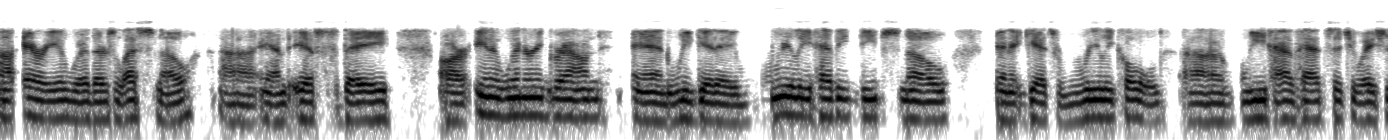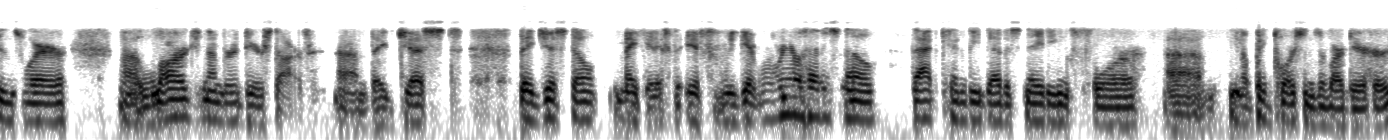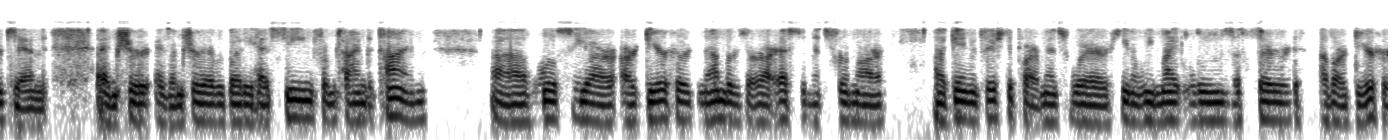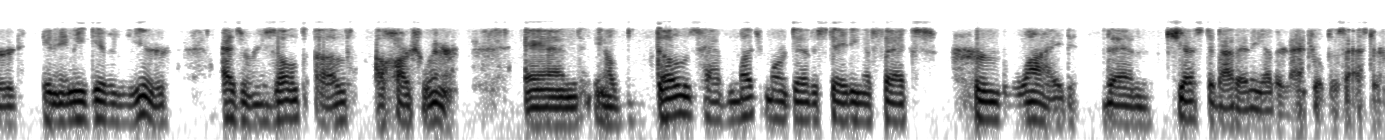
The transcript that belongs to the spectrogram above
uh, area where there's less snow, uh, and if they are in a wintering ground and we get a really heavy deep snow and it gets really cold, uh, we have had situations where a large number of deer starve. Um, they just they just don't make it. If if we get real heavy snow, that can be devastating for um, you know big portions of our deer herds. And I'm sure, as I'm sure everybody has seen from time to time, uh, we'll see our our deer herd numbers or our estimates from our uh, game and fish departments where you know we might lose a third of our deer herd in any given year as a result of a harsh winter. And, you know, those have much more devastating effects herd wide than just about any other natural disaster.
